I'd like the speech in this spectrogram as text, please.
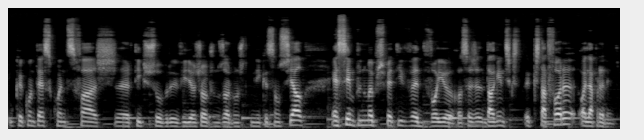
o que acontece quando se faz artigos sobre videojogos nos órgãos de comunicação social é sempre numa perspectiva de voyeur, ou seja, de alguém que está de fora olhar para dentro.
